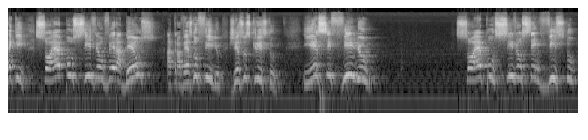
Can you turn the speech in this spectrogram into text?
É que só é possível ver a Deus através do Filho, Jesus Cristo. E esse Filho só é possível ser visto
